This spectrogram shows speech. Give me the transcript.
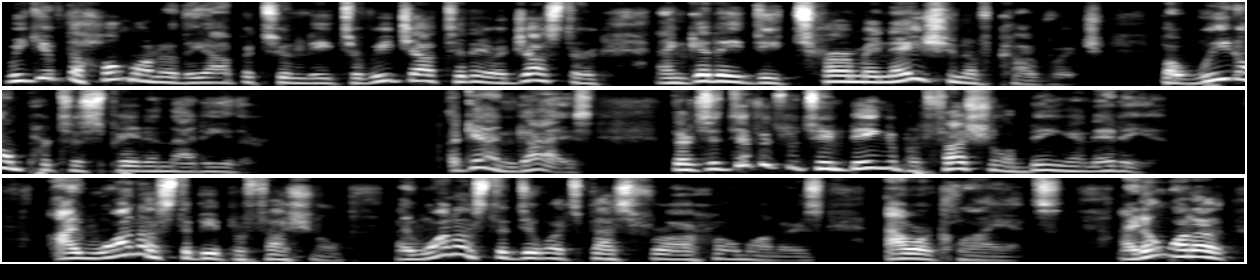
we give the homeowner the opportunity to reach out to their adjuster and get a determination of coverage. But we don't participate in that either. Again, guys, there's a difference between being a professional and being an idiot. I want us to be professional. I want us to do what's best for our homeowners, our clients. I don't want to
